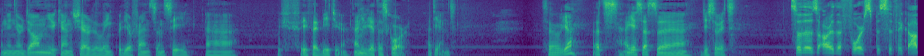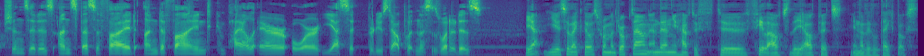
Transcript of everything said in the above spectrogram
and when you're done, you can share the link with your friends and see uh, if if they beat you, and you get a score at the end. So yeah, that's I guess that's the gist of it. So those are the four specific options. It is unspecified, undefined, compile error, or yes, it produced output, and this is what it is. Yeah, you select those from a dropdown, and then you have to f- to fill out the output in a little text box.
